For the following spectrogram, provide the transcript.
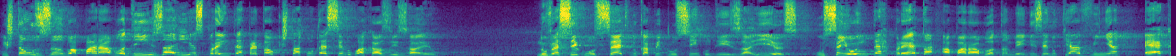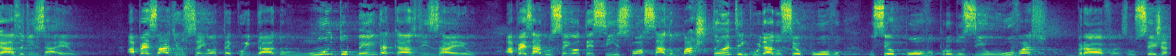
estão usando a parábola de Isaías para interpretar o que está acontecendo com a casa de Israel. No versículo 7 do capítulo 5 de Isaías, o Senhor interpreta a parábola também, dizendo que a vinha é a casa de Israel. Apesar de o Senhor ter cuidado muito bem da casa de Israel, Apesar do Senhor ter se esforçado bastante em cuidar do seu povo, o seu povo produziu uvas bravas, ou seja,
